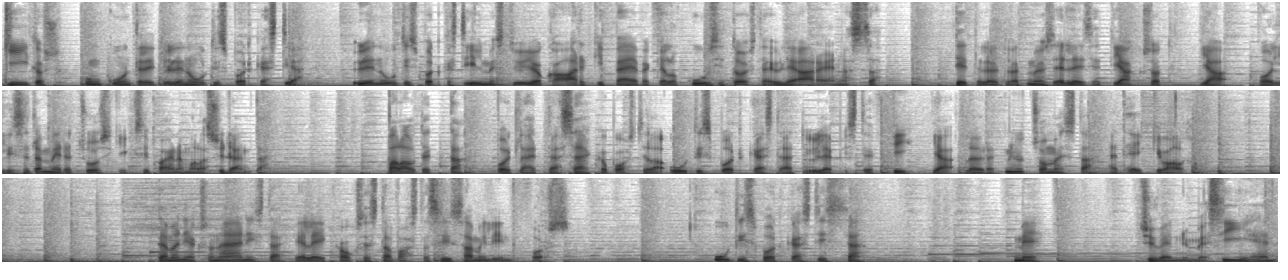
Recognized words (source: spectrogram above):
Kiitos, kun kuuntelit Ylen uutispodcastia. Ylen uutispodcast ilmestyy joka arkipäivä kello 16 Yle Areenassa. Sieltä löytyvät myös edelliset jaksot ja voi lisätä meidät suosikiksi painamalla sydäntä. Palautetta voit lähettää sähköpostilla uutispodcast.yle.fi ja löydät minut somesta at Heikki Valkama. Tämän jakson äänistä ja leikkauksesta vastasi Sami Lindfors. Uutispodcastissa me syvennymme siihen,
